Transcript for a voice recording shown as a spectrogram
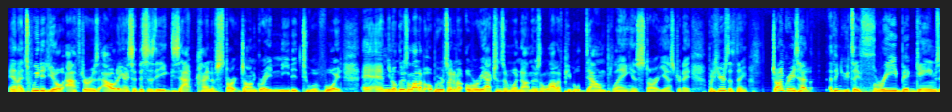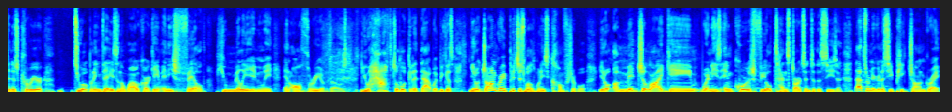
And I tweeted, you know, after his outing, I said this is the exact kind of start Jon Gray needed to avoid. And, and you know, there's a lot of we were talking about overreactions and whatnot, and there's a lot of people downplaying his start yesterday. But here's the thing: Jon Gray's had I think you could say three big games in his career, two opening days in the wild card game, and he's failed humiliatingly in all three of those. You have to look at it that way because you know Jon Gray pitches well when he's comfortable. You know, a mid-July game when he's in Coors Field, ten starts into the season, that's when you're going to see peak Jon Gray.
